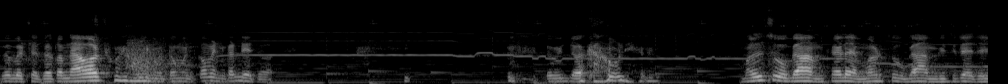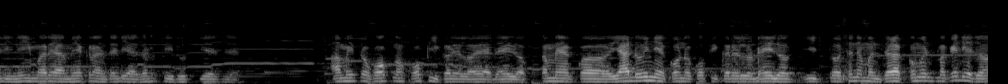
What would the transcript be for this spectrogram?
બરાબર છે? તો તમને આવડતું હોય કમેન્ટ કમેન્ટ કરી દેજો. તો મિત્રો અકાઉન્ટ મળશું ગામ, ખેડે, મળશું ગામ ગીજરે ચડી નહીં મર્યા મેકરા ચડ્યા ધરતી રૂત્ય છે. આ મિત્રો કોકનો કોપી કરેલો એ ડાયલોગ તમે યાદ હોય ને કોનો કોપી કરેલો ડાયલોગ એ તો છે ને મને જરાક કમેન્ટમાં કહી દેજો.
